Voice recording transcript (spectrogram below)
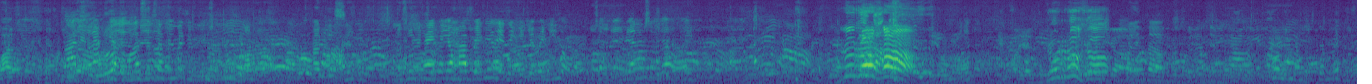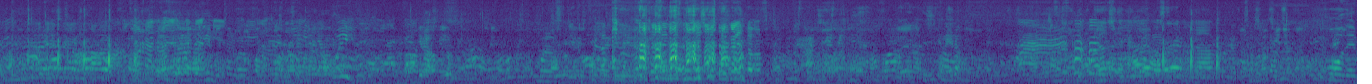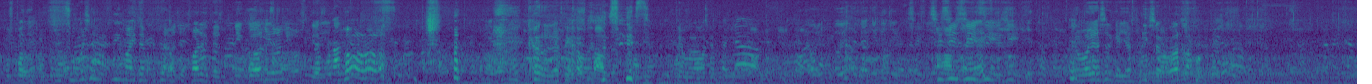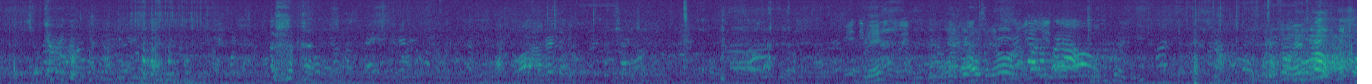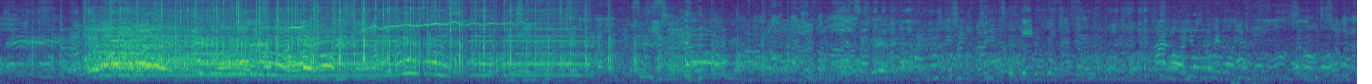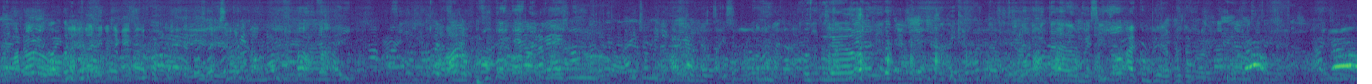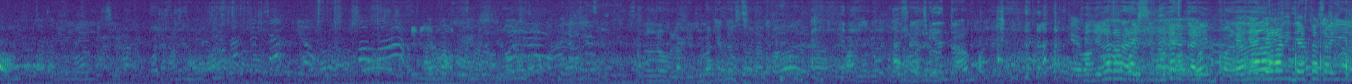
Vale, gracias. Tengo la sensación de que estoy en Aquí ah, sí. Ya más veces desde que yo he venido. O sea, roja! ¡Cruz roja! Joder, pues cuando te subes encima y te empiezan a quejar, dices, ni cuadriga ni hostias. Carreras de campana. Sí, sí. Sí, sí, sí, sí, sí. No vaya a ser que haya prisa abajo. Postulado. La un besito al cumplir el protocolo. No, no, la que que la hecho el Que ya llegan y ya estás ahí.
